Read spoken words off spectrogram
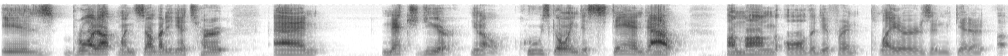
is brought up when somebody gets hurt and next year, you know, who's going to stand out among all the different players and get a, a,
